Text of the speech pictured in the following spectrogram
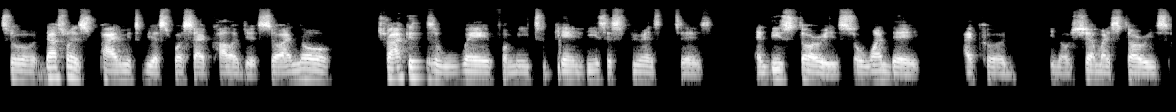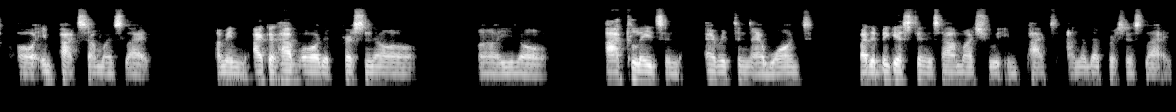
So that's what inspired me to be a sports psychologist. So I know track is a way for me to gain these experiences and these stories. So one day I could, you know, share my stories or impact someone's life. I mean, I could have all the personal, uh, you know, accolades and everything I want. But the biggest thing is how much you impact another person's life.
